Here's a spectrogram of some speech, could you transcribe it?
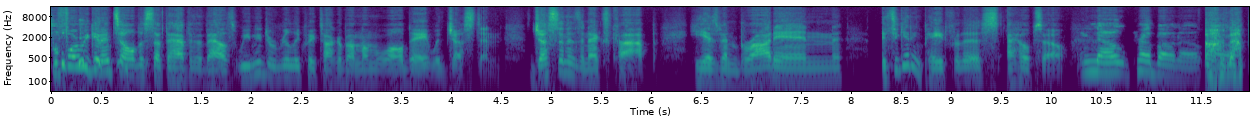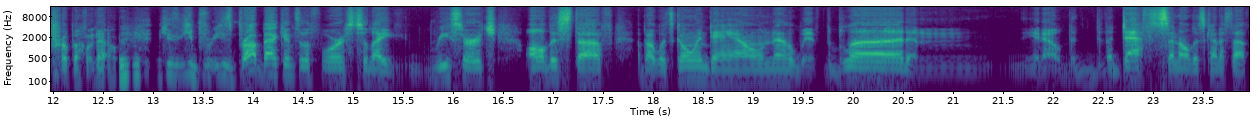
Before we get into all the stuff that happens at the house, we need to really quick talk about Mamuwalde with Justin. Justin is an ex-cop. He has been brought in. Is he getting paid for this? I hope so. No, pro bono. Oh, not pro bono. He's he, he's brought back into the force to like research all this stuff about what's going down with the blood and you know the the deaths and all this kind of stuff.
